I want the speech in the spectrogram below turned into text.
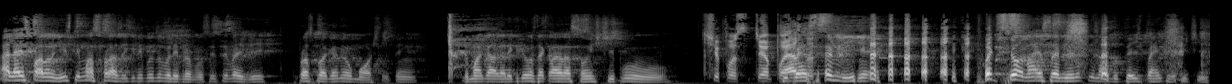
aliás, falando nisso, tem umas frases que depois eu vou ler pra você, você vai ver. No próximo programa eu mostro. Tem de uma galera que deu umas declarações tipo. Tipo, tipo essa minha. Vou adicionar essa minha no final do texto pra gente repetir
